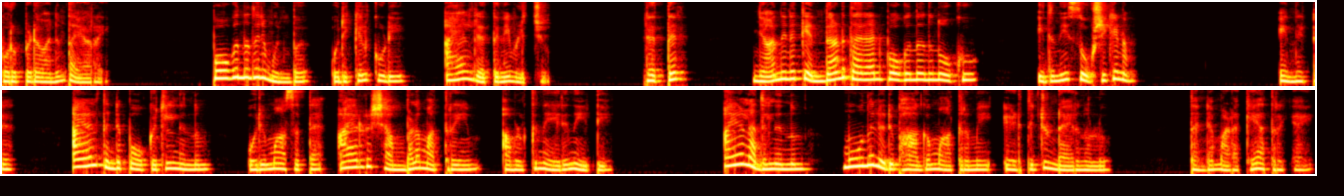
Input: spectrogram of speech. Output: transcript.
പുറപ്പെടുവാനും തയ്യാറായി. പോകുന്നതിന് മുൻപ് ഒരിക്കൽ കൂടി അയാൾ രത്തനെ വിളിച്ചു. രത്തൻ ഞാൻ നിനക്ക് എന്താണ് തരാൻ പോകുന്നതെന്ന് നോക്കൂ. ഇത് നീ സൂക്ഷിക്കണം. എന്നിട്ട് അയാൾ തന്റെ പോക്കറ്റിൽ നിന്നും ഒരു മാസത്തെ അയാളുടെ ശമ്പളം അത്രയും അവൾക്ക് നേരെ നീട്ടി. അയാൾ അതിൽ നിന്നും മൂന്നിലൊരു ഭാഗം മാത്രമേ എടുത്തിട്ടുണ്ടായിരുന്നുള്ളൂ. തന്റെ മടക്കേ അത്രയ്ക്കായി.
